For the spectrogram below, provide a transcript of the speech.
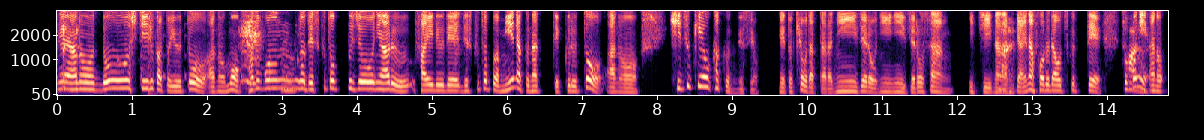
で あのどうしているかというと、あのもうパソコンのデスクトップ上にあるファイルで、デスクトップが見えなくなってくると、あの日付を書くんですよ。えっ、と、今日だったら20220317みたいなフォルダを作って、そこに、はいあの、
